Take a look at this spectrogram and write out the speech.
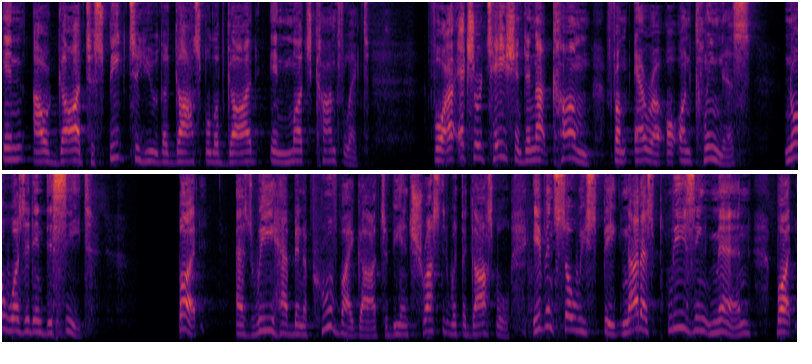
in our God to speak to you the gospel of God in much conflict. For our exhortation did not come from error or uncleanness nor was it in deceit. But as we have been approved by God to be entrusted with the gospel, even so we speak, not as pleasing men, but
